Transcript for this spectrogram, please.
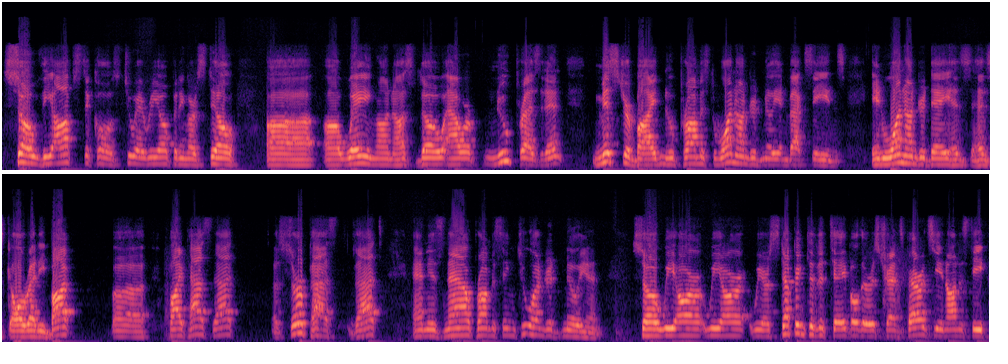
So the obstacles to a reopening are still uh, uh weighing on us, though our new president Mr. Biden, who promised 100 million vaccines in 100 days, has, has already by, uh, bypassed that, uh, surpassed that, and is now promising 200 million. So we are we are we are stepping to the table. There is transparency and honesty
